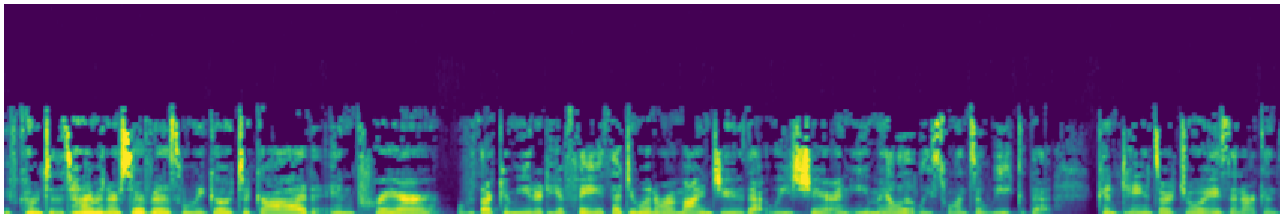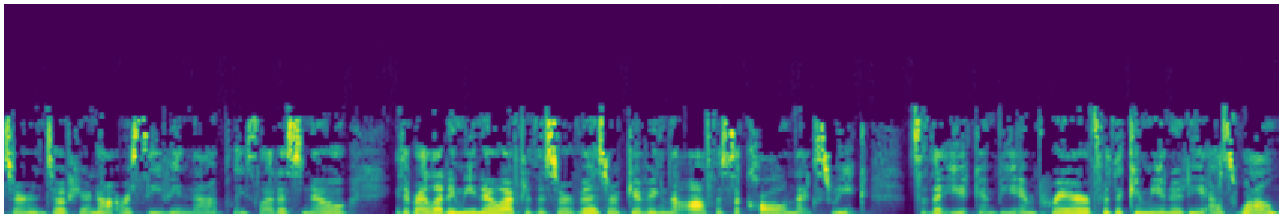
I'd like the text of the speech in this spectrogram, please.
We've come to the time in our service when we go to God in prayer with our community of faith. I do want to remind you that we share an email at least once a week that contains our joys and our concerns. So if you're not receiving that, please let us know either by letting me know after the service or giving the office a call next week so that you can be in prayer for the community as well.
